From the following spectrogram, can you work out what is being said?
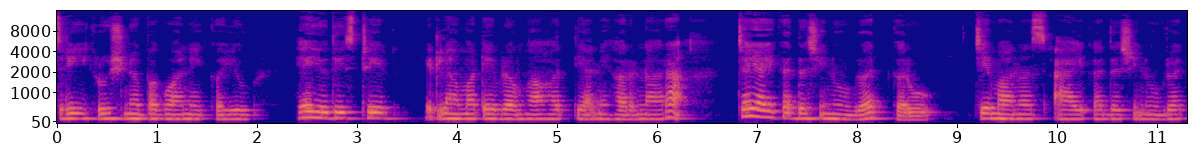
શ્રી કૃષ્ણ ભગવાને કહ્યું, હે યુધિષ્ઠિર, એટલા માટે બ્રહ્મા હત્યાને હરનારા જય એકાદશીનું વ્રત કરવું. જે માણસ આ એકાદશીનું વ્રત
